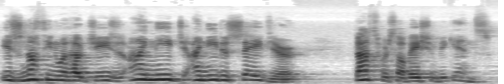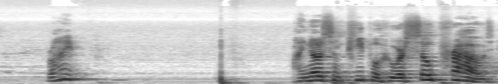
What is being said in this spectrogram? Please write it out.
is nothing without Jesus. I need, I need a Savior. That's where salvation begins. Right? I know some people who are so proud,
